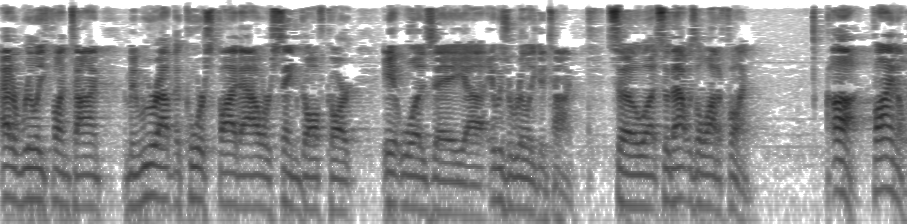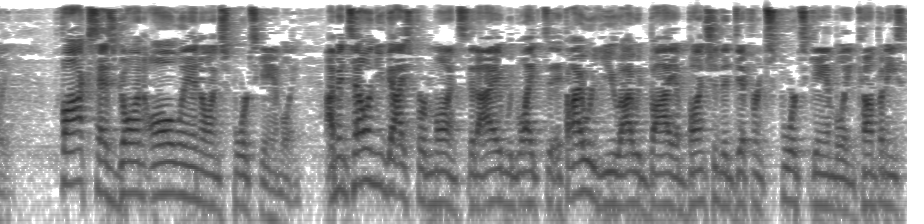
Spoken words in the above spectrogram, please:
I had a really fun time. I mean, we were out in the course five hours, same golf cart. It was a uh, it was a really good time. So uh, so that was a lot of fun. Ah, finally, Fox has gone all in on sports gambling. I've been telling you guys for months that I would like to, if I were you, I would buy a bunch of the different sports gambling companies.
